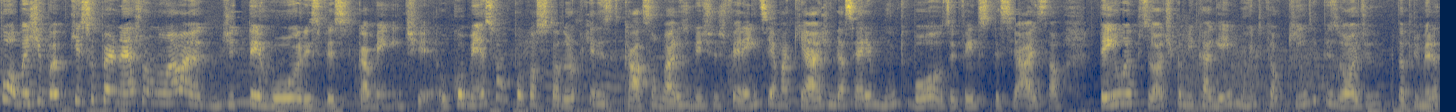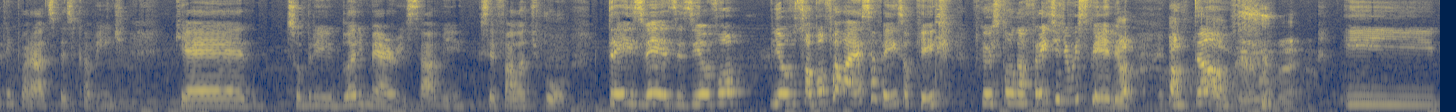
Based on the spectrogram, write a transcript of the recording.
Pô, mas tipo, é porque Supernatural não é de terror especificamente. O começo é um pouco assustador porque eles caçam vários bichos diferentes e a maquiagem da série é muito boa, os efeitos especiais e tal. Tem um episódio que eu me caguei muito, que é o quinto episódio da primeira temporada especificamente, que é sobre Bloody Mary, sabe? Que você fala, tipo, três vezes e eu vou. E eu só vou falar essa vez, ok? Porque eu estou na frente de um espelho. Então. E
